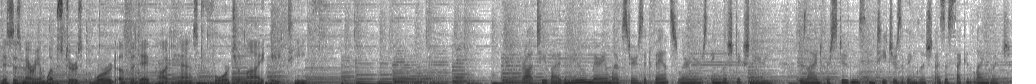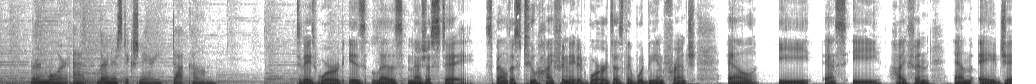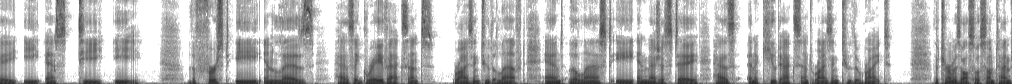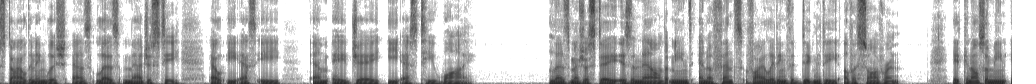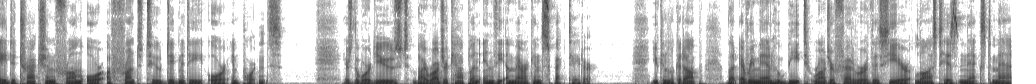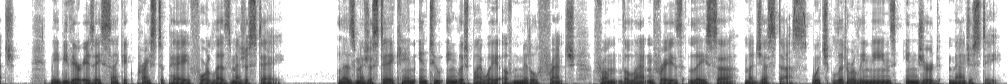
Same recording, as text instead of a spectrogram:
This is Merriam Webster's Word of the Day podcast for July 18th. Brought to you by the new Merriam Webster's Advanced Learners English Dictionary, designed for students and teachers of English as a second language. Learn more at learnersdictionary.com. Today's word is lèse majesté, spelled as two hyphenated words as they would be in French L E S E hyphen M A J E S T E. The first E in lèse has a grave accent rising to the left, and the last E in majesté has an acute accent rising to the right. The term is also sometimes styled in English as lèse majesty, L E S E M A J E S T Y. Lèse majesté is a noun that means an offense violating the dignity of a sovereign. It can also mean a detraction from or affront to dignity or importance. Here's the word used by Roger Kaplan in The American Spectator. You can look it up, but every man who beat Roger Federer this year lost his next match. Maybe there is a psychic price to pay for lèse majesté. Lèse majesté came into English by way of Middle French from the Latin phrase laesa majestas, which literally means injured majesty.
